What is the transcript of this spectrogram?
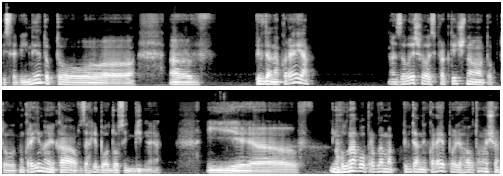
після війни. Тобто е, е, Південна Корея залишилась практично, тобто, ну, країною, яка взагалі була досить бідною. І е, ну, головна була проблема Південної Кореї полягала в тому, що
